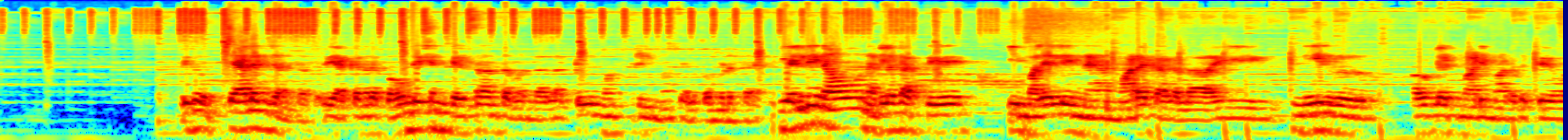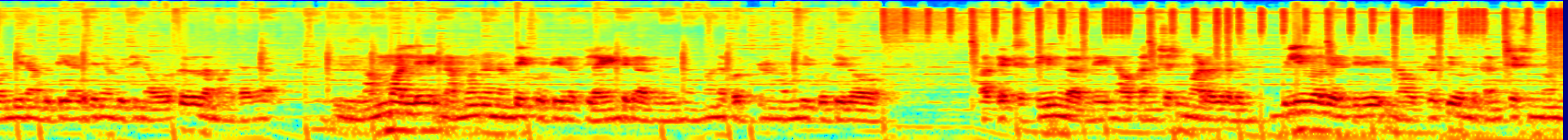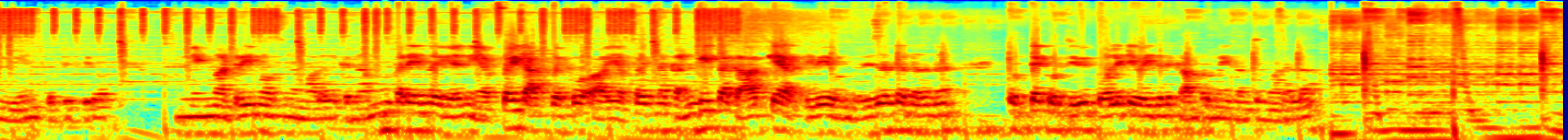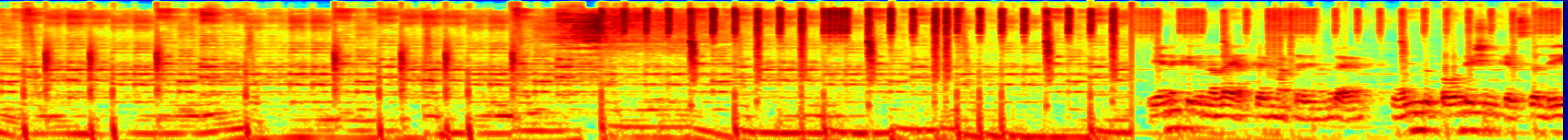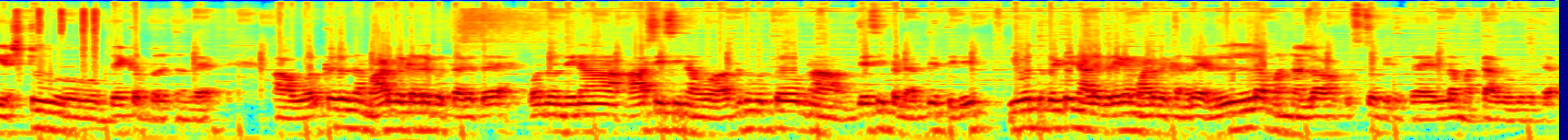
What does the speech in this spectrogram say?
ಇದು ಚಾಲೆಂಜ್ ಅಂತ. ಯಾಕಂದ್ರೆ ಫೌಂಡೇಶನ್ ಕೆಲಸ ಅಂತ ಬಂದಾಗ ಟೂ ಮಂತ್ ತ್ರೀ ಮಂತ್ ಹೇಳ್ಕೊಂಡ್ಬಿಡುತ್ತೆ ಎಲ್ಲಿ ನಾವು ನೆಗ್ಲೆಕ್ಟ್ ಆಗ್ತೀವಿ, ಈ ಮಳೆಯಲ್ಲಿ ಮಾಡಕ್ಕಾಗಲ್ಲ, ಈ ನೀರು ಔಟ್ಲೆಟ್ ಮಾಡಿ ಮಾಡೋದಕ್ಕೆ ಒಂದಿನ ಬಿಟ್ಟು, ಎರಡು ದಿನ ಬಿಟ್ಟು ನಾವು ವರ್ಕ್ಗಳನ್ನ ಮಾಡಿದಾಗ, ನಮ್ಮಲ್ಲಿ ನಮ್ಮನ್ನ ನಂಬಿ ಕೊಟ್ಟಿರೋ ಕ್ಲೈಂಟ್ಗಾಗಲಿ ನಮ್ಮನ್ನ ಕೊಟ್ಟು ನಂಬಿ ಕೊಟ್ಟಿರೋ ಆರ್ಕಿಟೆಕ್ಚರ್ ಆಗಲಿ ನಾವು ಕನ್ಸ್ಟ್ರಕ್ಷನ್ ಮಾಡೋದ್ರಲ್ಲಿ ಬಿಲೀವ್ ಆಗಿ ಹೇಳ್ತೀವಿ ನಾವು ಪ್ರತಿಯೊಂದು ಕನ್ಸೆಷನ್ ನೀವು ಏನು ಕೊಟ್ಟಿರ್ತೀರೋ, ನಿಮ್ಮ ಡ್ರೀಮ್ ಹೌಸ್ನ ಮಾಡೋದಕ್ಕೆ ನಮ್ಮ ಕಡೆಯಿಂದ ಏನು ಎಫೈಟ್ ಹಾಕ್ಬೇಕು, ಆ ಎಫೈಟ್ನ ಖಂಡಿತ ಹಾಕೇ ಹಾಕ್ತೀವಿ. ಒಂದು ರಿಸಲ್ಟ್ ಅನ್ನೋದನ್ನ ಕೊಟ್ಟೇ ಕೊಡ್ತೀವಿ. ಕ್ವಾಲಿಟಿ ವೈಸಲ್ಲಿ ಕಾಂಪ್ರಮೈಸ್ ಅಂತೂ ಮಾಡಲ್ಲ. ಏನಕ್ಕೆ ಇದನ್ನೆಲ್ಲ ಎಕ್ಸ್ಪ್ಲೈನ್ ಮಾಡ್ತಾ ಇದ್ದೀನಿ ಅಂದರೆ, ಒಂದು ಫೌಂಡೇಶನ್ ಕೆಲಸದಲ್ಲಿ ಎಷ್ಟು ಬ್ರೇಕಪ್ ಬರುತ್ತಂದ್ರೆ ಆ ವರ್ಕ್ಗಳನ್ನ ಮಾಡಬೇಕಾದ್ರೆ ಗೊತ್ತಾಗುತ್ತೆ. ಒಂದೊಂದು ದಿನ ಆರ್ ಸಿ ಸಿ ನಾವು ಅಗ್ದು ಗೊತ್ತು ಜೆ ಸಿ ಪಿ ಅಗ್ದಿರ್ತೀವಿ. ಇವತ್ತು ಬಿಟ್ಟು ನಾಳೆ ಬೆಳಗ್ಗೆ ಮಾಡ್ಬೇಕಂದ್ರೆ ಎಲ್ಲ ಮಣ್ಣೆಲ್ಲ ಕುಸ್ತೋಗಿರುತ್ತೆ ಎಲ್ಲ ಮಟ್ಟ ಆಗೋಗಿರುತ್ತೆ.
